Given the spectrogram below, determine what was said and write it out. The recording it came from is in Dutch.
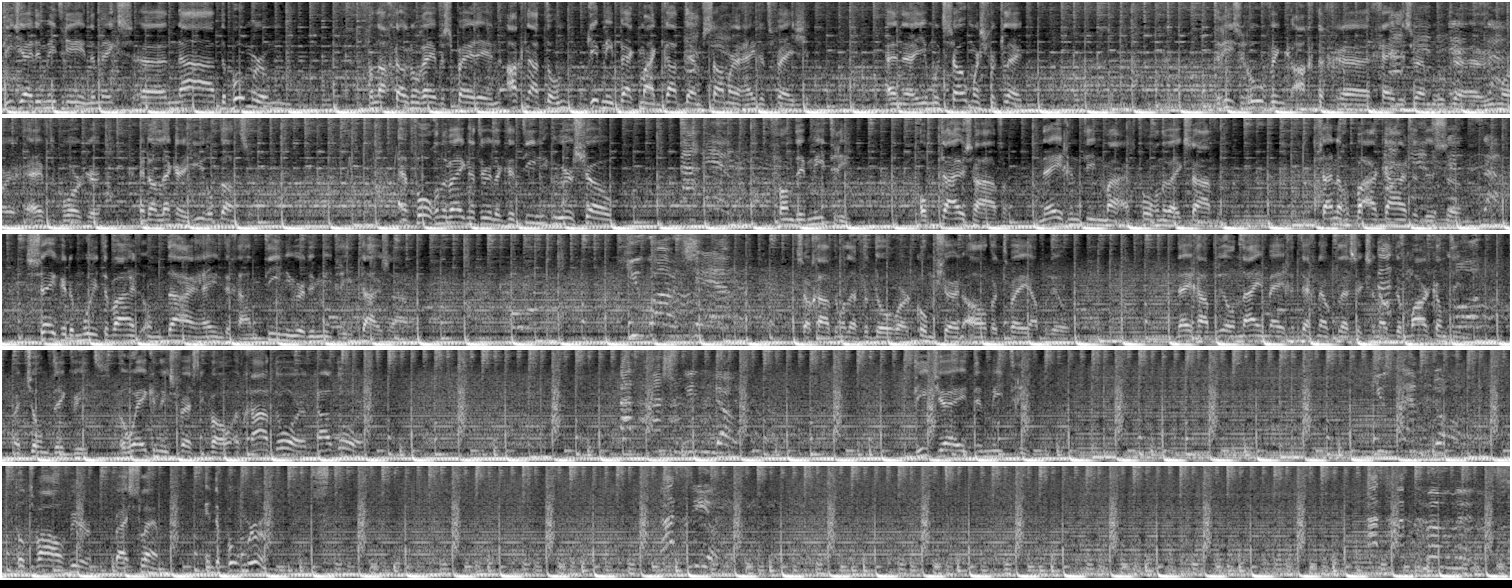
DJ Dimitri in de mix. Uh, na de Boomroom. Vannacht ook nog even spelen in Aknaton. Give me back my goddamn summer heet het feestje. En uh, je moet zomers verkleed. Dries Roelvink-achtig uh, gele zwembroek humor heeft de voorkeur. En dan lekker hierop dansen. En volgende week natuurlijk de 10 uur show van Dimitri op Thuishaven. 19 maart, volgende week zaterdag. Er zijn nog een paar kaarten, dus uh, zeker de moeite waard om daarheen te gaan. 10 uur Dimitri Thuishaven. Zo gaat het wel even door. Kom Schön Alter 2 april. 9 april Nijmegen Techno Classics en ook de Markantine met John Dickwiet. Awakenings Festival. Het gaat door, het gaat door. DJ Dimitri. Tot 12 uur bij Slam in de Boom Room. I. I the moment.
